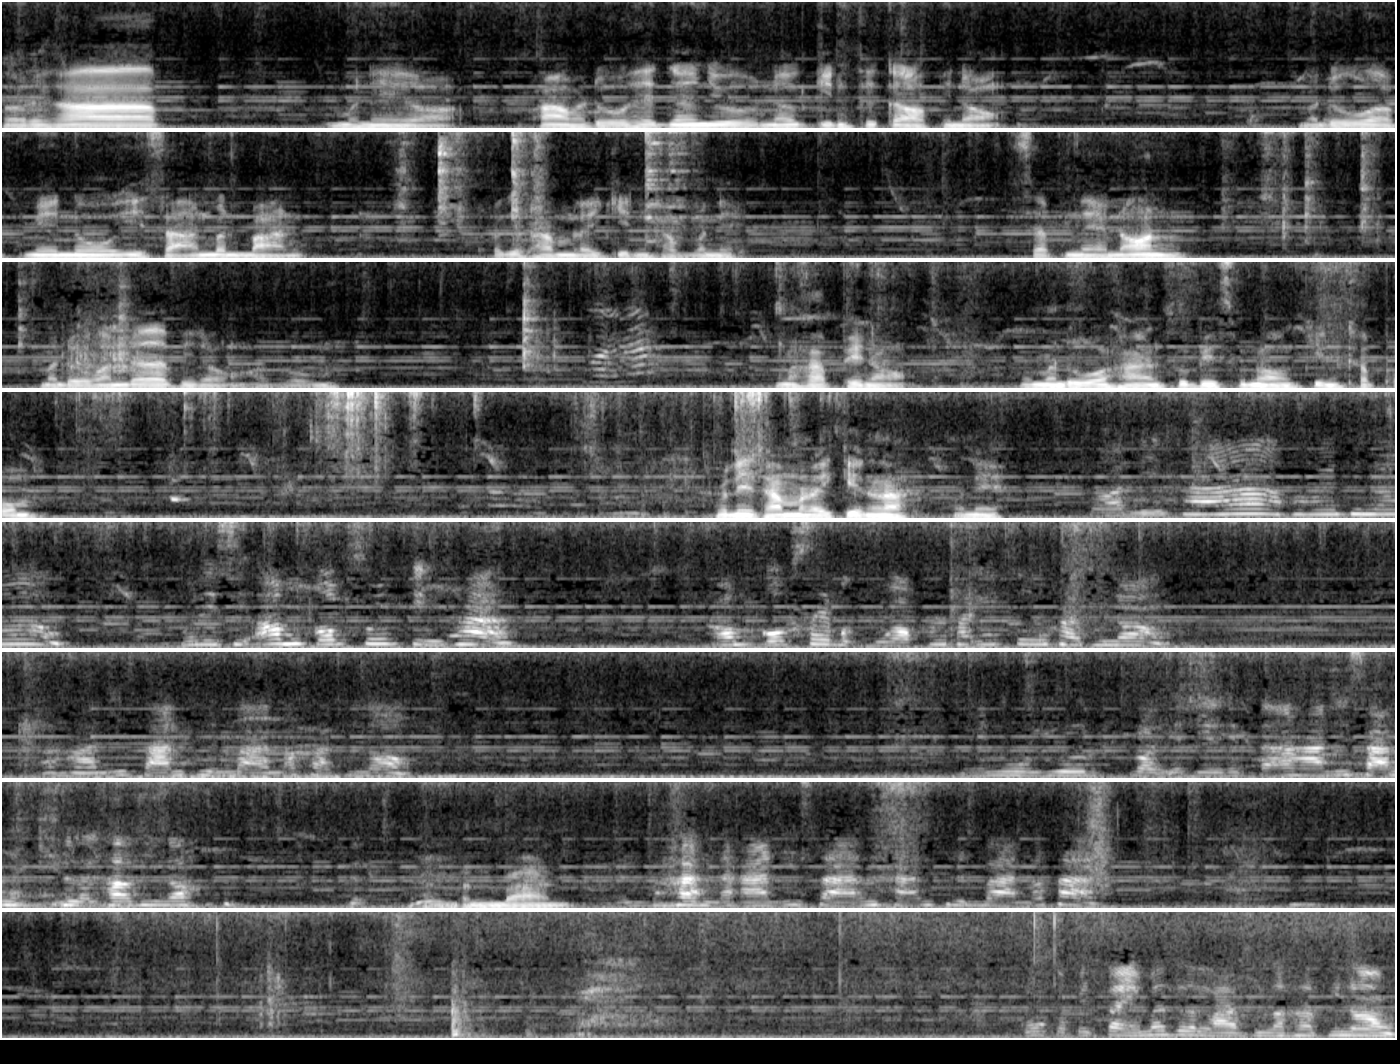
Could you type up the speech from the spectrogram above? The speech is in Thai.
สวัสดีครับวันนี้ก็พามาดูเห็ดหยังอยู่แนวกินคือเก่าพี่น้อง มาดูว่าเมนูอีสานบ้านๆเขาจะทำอะไรกินครับวันนี้แซ่บแน่นอน มาดูกันเด้อพี่น้องครับผมมาครับพี่น้องเรามาดูอาหารสุพีสุนองกินครับผม วันนี้ทำอะไรกินล่ะวันนี้สวัสดีค่ะพ่อแม่พี่น้อง วันนี้สิอ้อมกบสู้กินค่ะ อ้อมกบใส่บักบวบผัดผักอีตู้ค่ะพี่น้อง อาหารอีสานพื้นบ้านเนาะค่ะพี่น้อง เมนูอยู่ร้อยเอ็ดเดียวแต่อาหารอีสานให้กินแล้วค่ะพี่น้องบ้านเป็นบ้านอาหารอีสานอาหารพื้นบ้านเนาะค่ะโกกับไปไต่มาเดินลาดพุ่นแล้วค่ะพี่น้อง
